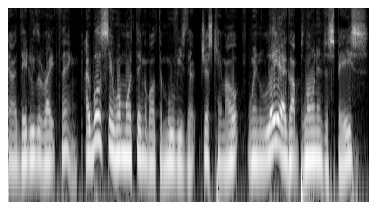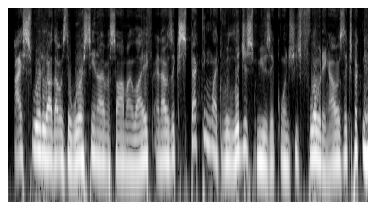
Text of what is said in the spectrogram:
uh, they do the right thing. I will say one more thing about the movies that just came out. When Leia got blown into space, I swear to God, that was the worst scene I ever saw in my life. And I was expecting like religious music when she's floating. I was expecting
